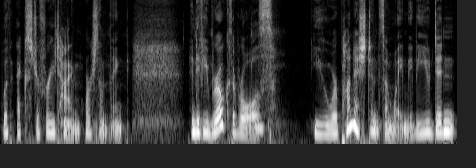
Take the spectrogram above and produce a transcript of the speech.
with extra free time or something. And if you broke the rules, you were punished in some way. Maybe you didn't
